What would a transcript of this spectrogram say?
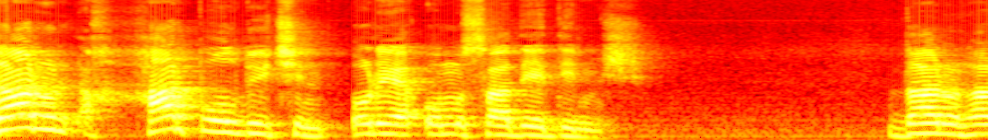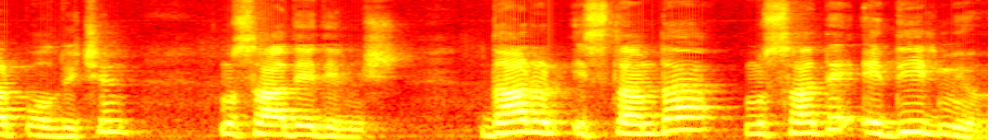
Darul Harp olduğu için oraya o müsaade edilmiş. Darul Harp olduğu için müsaade edilmiş. Darul İslam'da müsaade edilmiyor.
